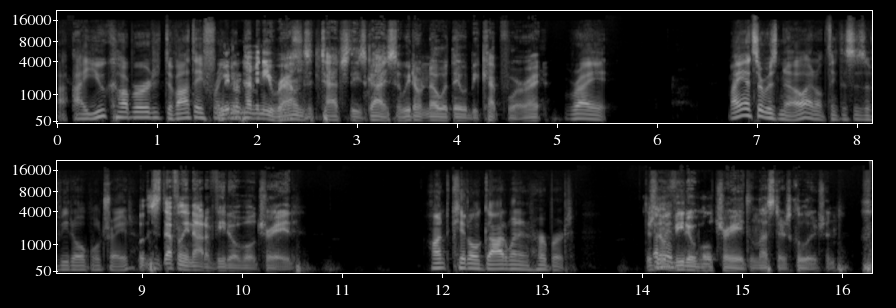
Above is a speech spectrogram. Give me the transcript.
Uh, Aiyuk, Hubbard, Devonta Freeman. We don't have any rounds attached to these guys, so we don't know what they would be kept for, right? Right. My answer was no. I don't think this is a vetoable trade. Well, this is definitely not a vetoable trade. Hunt, Kittle, Godwin, and Herbert. There's I no mean- vetoable trades unless there's collusion.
